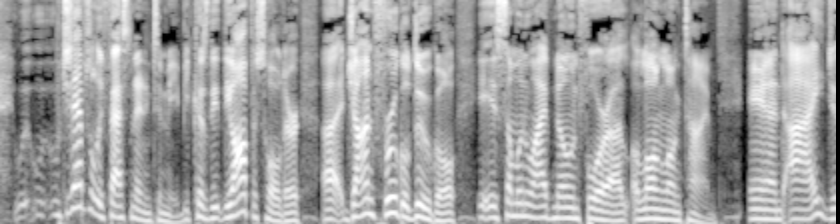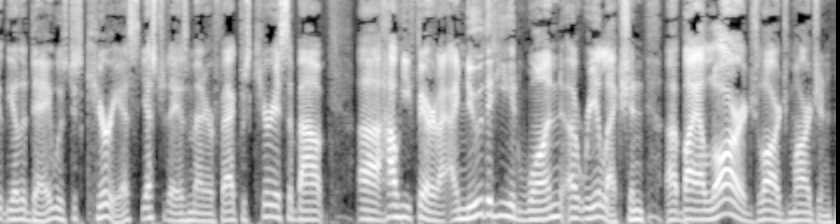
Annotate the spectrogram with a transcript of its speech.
which is absolutely fascinating to me because the, the office holder, uh, John Frugal Dougall, is someone who I've known for a, a long, long time. And I, the other day, was just curious, yesterday, as a matter of fact, was curious about uh, how he fared. I, I knew that he had won a re election uh, by a large, large margin.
